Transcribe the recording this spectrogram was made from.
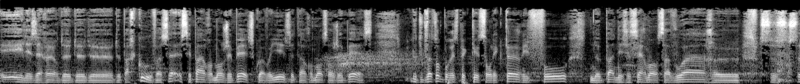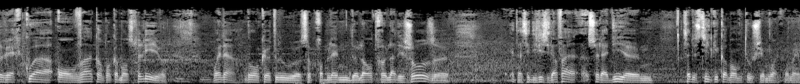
et les erreurs de, parcours. Enfin, c'est pas un roman GPS, quoi. Vous voyez, c'est un roman sans GPS. De toute façon, pour respecter son lecteur, il faut ne pas nécessairement savoir euh, ce, vers quoi on va quand on commence le livre. Voilà, donc euh, tout ce problème de l'entre-là des choses est assez difficile. Enfin, cela dit, euh, c'est le style qui commande tout chez moi quand même.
